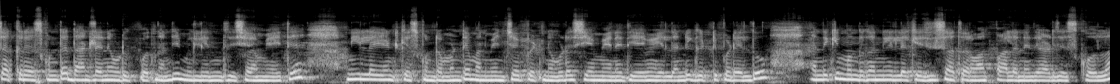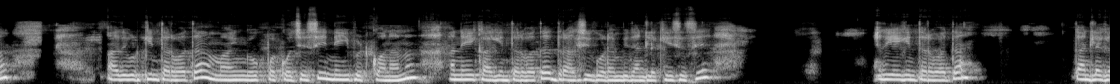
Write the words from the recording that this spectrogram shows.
చక్కెర వేసుకుంటే దాంట్లోనే ఉడికిపోతుందండి. మిగిలింది సేమియా అయితే నీళ్ళ ఏంటికి వేసుకుంటామంటే మనం ఎంచే పెట్టినా కూడా సేమియా అనేది ఏమీ వేయదండి గట్టి పడేదు అందుకే ముందుగా నీళ్ళకి వేసేసి ఆ తర్వాత పాలు అనేది యాడ్ చేసుకోవాలా. అది ఉడికిన తర్వాత మా ఇంకొక పక్క వచ్చేసి నెయ్యి పెట్టుకున్నాను. ఆ నెయ్యి కాగిన తర్వాత ద్రాక్ష గోడంబి దాంట్లోకి వేసేసి అది వేగిన తర్వాత దాంట్లోకి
